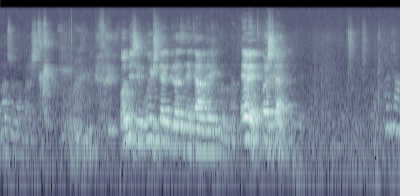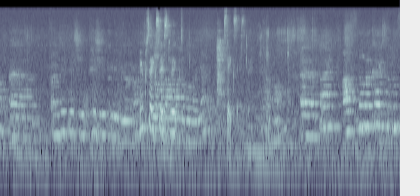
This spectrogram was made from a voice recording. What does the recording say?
falan sonra barıştık. Onun için bu işler biraz netameli konular. Evet, başka? Hocam, eee öncelikle te- teşekkür ediyorum. Yüksek sesli. Yüksek sesle. Tamam. Eee, ben aslında bakarsanız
